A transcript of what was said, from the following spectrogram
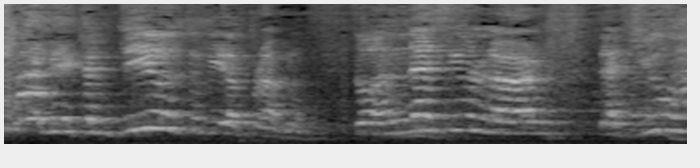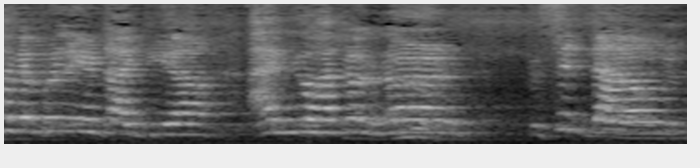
and it continues to be a problem. So unless you learn that you have a brilliant idea and you have to learn to sit down,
